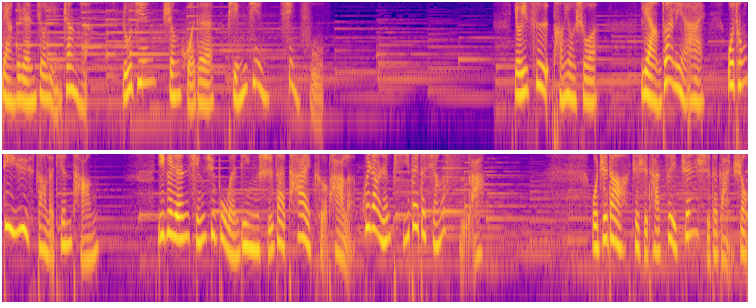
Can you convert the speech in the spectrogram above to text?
两个人就领证了，如今生活的平静幸福。有一次，朋友说。两段恋爱，我从地狱到了天堂。一个人情绪不稳定实在太可怕了，会让人疲惫的想死啊！我知道这是他最真实的感受。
